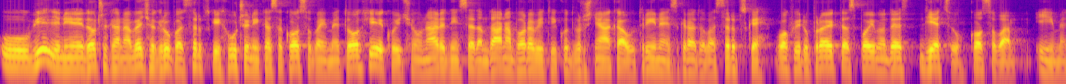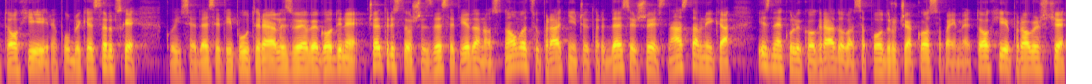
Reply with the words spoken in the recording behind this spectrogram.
U Bijeljini je dočekana veća grupa srpskih učenika sa Kosova i Metohije koji će u narednih sedam dana boraviti kod vršnjaka u 13 gradova Srpske. U okviru projekta Spojimo djecu Kosova i Metohije i Republike Srpske, koji se deseti put realizuje ove godine, 461 osnovac u pratnji 46 nastavnika iz nekoliko gradova sa područja Kosova i Metohije provešće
